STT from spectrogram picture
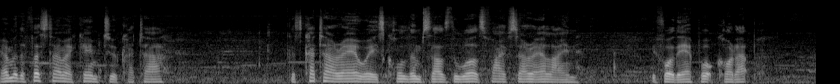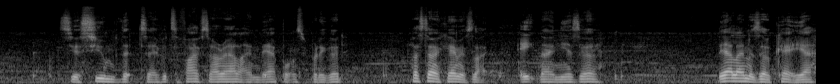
Remember the first time I came to Qatar, because Qatar Airways called themselves the world's five-star airline before the airport caught up. So you assumed that uh, if it's a five-star airline, the airport must be pretty good. First time I came, it was like eight, nine years ago. The airline was okay, yeah.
